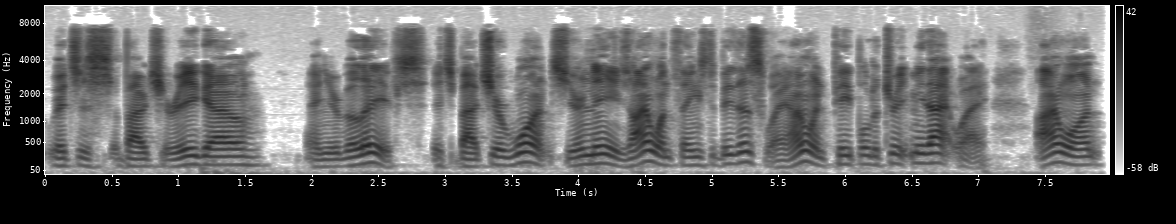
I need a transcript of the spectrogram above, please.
which is about your ego and your beliefs. It's about your wants, your needs. I want things to be this way. I want people to treat me that way. I want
